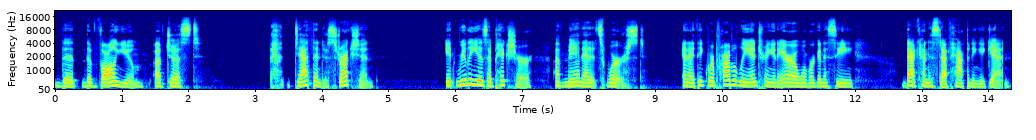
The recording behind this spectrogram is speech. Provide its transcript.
the the volume of just death and destruction. It really is a picture of man at its worst. And I think we're probably entering an era when we're going to see that kind of stuff happening again.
